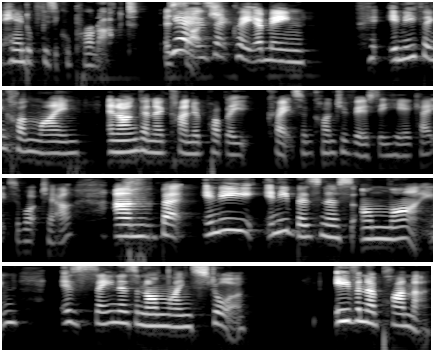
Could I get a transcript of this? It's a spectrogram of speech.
handle physical product. As yeah, such. exactly. I mean, anything online, and I'm going to kind of probably create some controversy here, Kate. So watch out. Um, but any any business online is seen as an online store, even a plumber.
